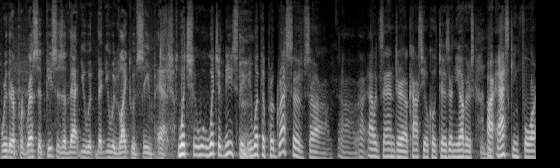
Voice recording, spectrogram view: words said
were there progressive pieces of that you would that you would like to have seen passed? which which it needs to be. What the progressives, uh, uh, Alexander Ocasio Cortez, and the others are asking for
